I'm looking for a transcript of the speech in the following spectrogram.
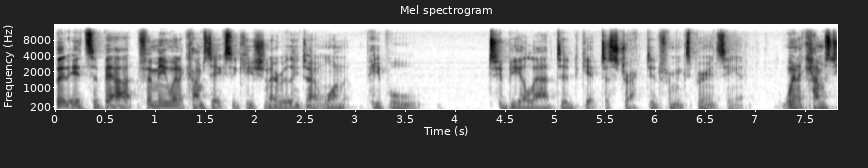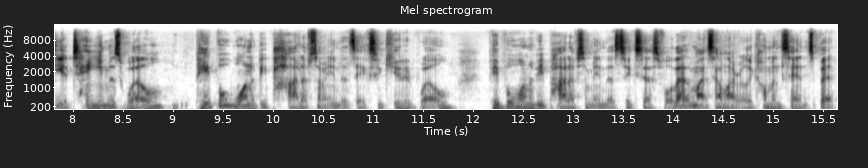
but it's about, for me, when it comes to execution, I really don't want people to be allowed to get distracted from experiencing it. When it comes to your team as well, people want to be part of something that's executed well. People want to be part of something that's successful. That might sound like really common sense, but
